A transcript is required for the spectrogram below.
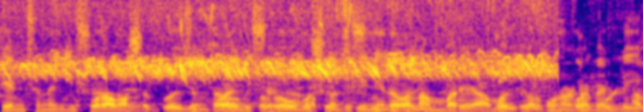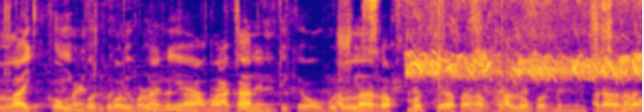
টেনশনের বিষয় আমার প্রয়োজন তার তবে অবশ্যই স্ক্রিনে দেওয়া নাম্বারে আমাকে ফোন করবেন আর লাইক কমেন্ট পরিকল্পনা নিয়ে আমার চ্যানেলটিকে অবশ্যই আল্লাহর রহমতে আপনারা ভালো করবেন ইনশাআল্লাহ।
